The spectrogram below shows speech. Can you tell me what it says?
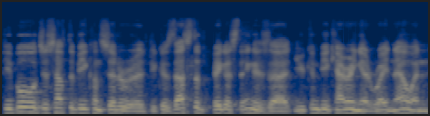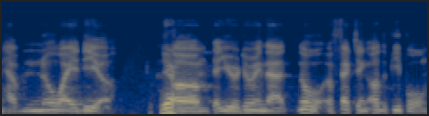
people just have to be considerate because that's the biggest thing is that you can be carrying it right now and have no idea yeah um, that you're doing that, no affecting other people,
